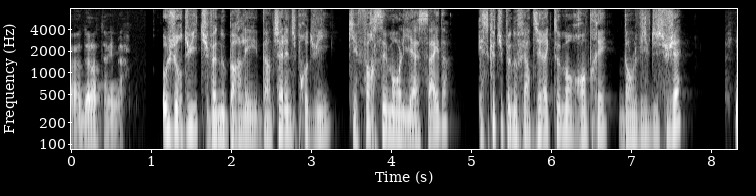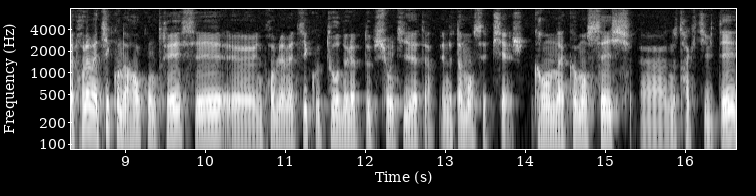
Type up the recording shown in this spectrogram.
de l'intérimaire. Aujourd'hui, tu vas nous parler d'un challenge produit qui est forcément lié à Side. Est-ce que tu peux nous faire directement rentrer dans le vif du sujet? La problématique qu'on a rencontrée, c'est euh, une problématique autour de l'adoption utilisateur, et notamment ses pièges. Quand on a commencé euh, notre activité,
